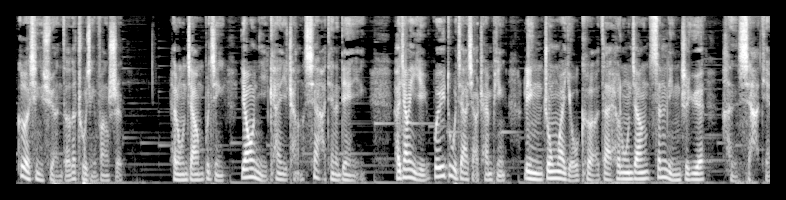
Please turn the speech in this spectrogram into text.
个性选择的出行方式。黑龙江不仅邀你看一场夏天的电影，还将以微度假小产品令中外游客在黑龙江森林之约很夏天。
